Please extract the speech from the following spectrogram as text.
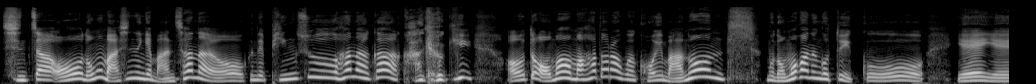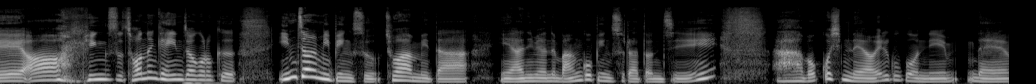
진짜, 어, 너무 맛있는 게 많잖아요. 근데 빙수 하나가 가격이, 어, 또 어마어마하더라고요. 거의 만 원, 뭐 넘어가는 것도 있고, 예, 예. 아, 빙수. 저는 개인적으로 그, 인절미 빙수 좋아합니다. 예, 아니면은 망고 빙수라든지. 아, 먹고 싶네요. 1995님. 네.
